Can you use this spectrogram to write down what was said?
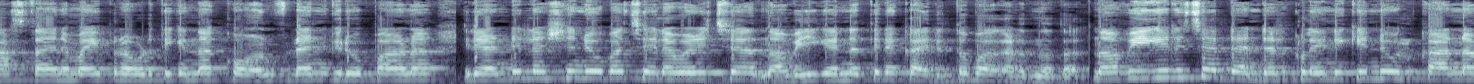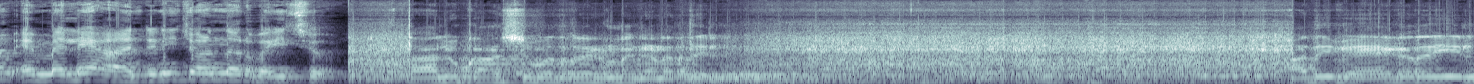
ആസ്ഥാനമായി പ്രവർത്തിക്കുന്ന കോൺഫിഡന്റ് ഗ്രൂപ്പാണ് രണ്ട് ലക്ഷം രൂപ ചെലവഴിച്ച് നവീകരണത്തിന് കരുത്തു പകർന്നത്. നവീകരിച്ച ഡെന്റൽ ക്ലിനിക്കിന്റെ ഉദ്ഘാടനം M L A Antony John നിർവഹിച്ചു. താലൂക്ക് ആശുപത്രികളുടെ ഗണത്തിൽ അതിവേഗതയിൽ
